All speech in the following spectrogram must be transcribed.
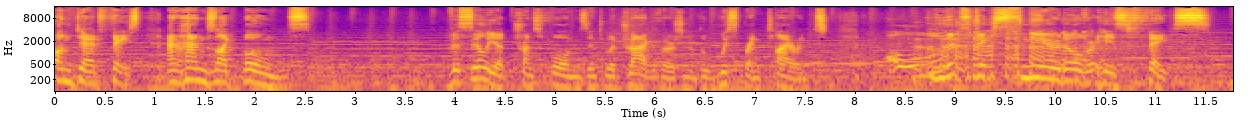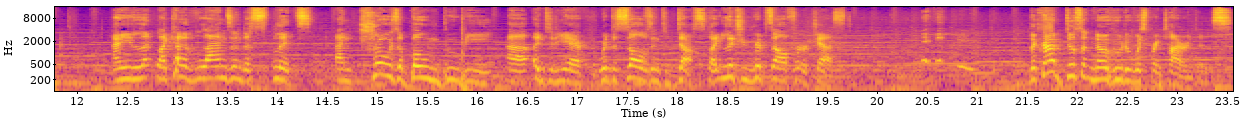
undead face, and hands like bones, Vasilia transforms into a drag version of the Whispering Tyrant. Lipstick smeared over his face. And he le- like kind of lands into splits and throws a bone booby uh, into the air, where it dissolves into dust, like literally rips off her chest. the crowd doesn't know who the Whispering Tyrant is.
